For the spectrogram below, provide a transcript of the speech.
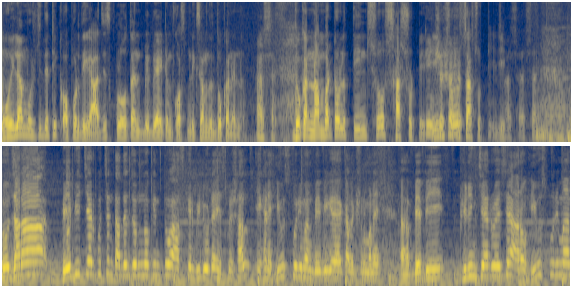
মহিলা মসজিদের ঠিক অপর দিকে Aziz cloth and baby item cosmetics আমাদের দোকানের নাম। আচ্ছা। দোকান নাম্বারটা হলো তিনশো সাতষট্টি। তিনশো 367 সাতষট্টি জি। আচ্ছা আচ্ছা। তো যারা বেবি চেয়ার খুঁজছেন তাদের জন্য কিন্তু আজকের ভিডিওটা স্পেশাল এখানে হিউজ পরিমাণ বেবি কালেকশন মানে বেবি ফিডিং চেয়ার রয়েছে। আরও হিউজ পরিমাণ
